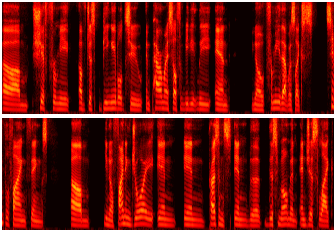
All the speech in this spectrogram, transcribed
um, shift for me of just being able to empower myself immediately, and you know for me that was like s- simplifying things. Um, you know, finding joy in in presence in the this moment, and just like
